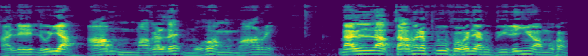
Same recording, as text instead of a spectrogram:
ഹലേ ലൂയ ആ മകളുടെ മുഖം അങ്ങ് മാറി. നല്ല താമരപ്പൂ പോലെ അങ്ങ് വിരിഞ്ഞു ആ മുഖം.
